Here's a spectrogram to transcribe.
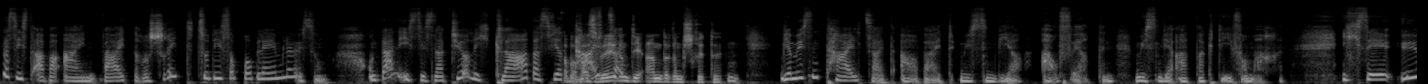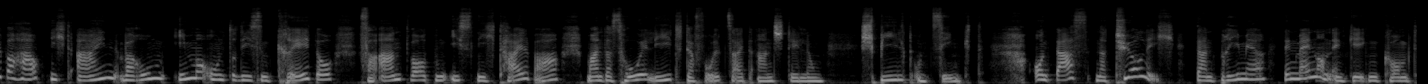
Das ist aber ein weiterer Schritt zu dieser Problemlösung. Und dann ist es natürlich klar, dass wir Aber Teilzeit was wären die anderen Schritte? Hm. Wir müssen Teilzeitarbeit müssen wir aufwerten, müssen wir attraktiver machen. Ich sehe überhaupt nicht ein, warum immer unter diesem Credo Verantwortung ist nicht teilbar, man das hohe Lied der Vollzeitanstellung spielt und singt. Und das natürlich dann primär den Männern entgegenkommt,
